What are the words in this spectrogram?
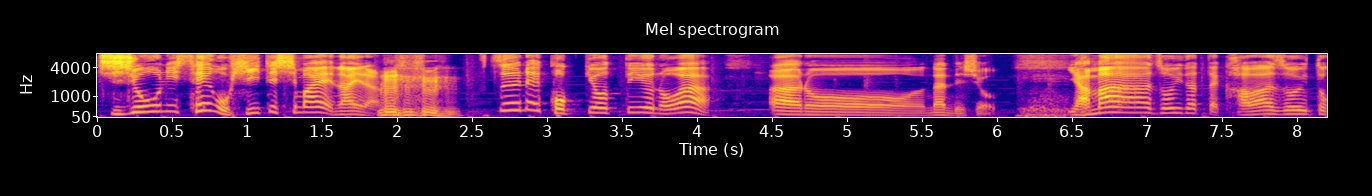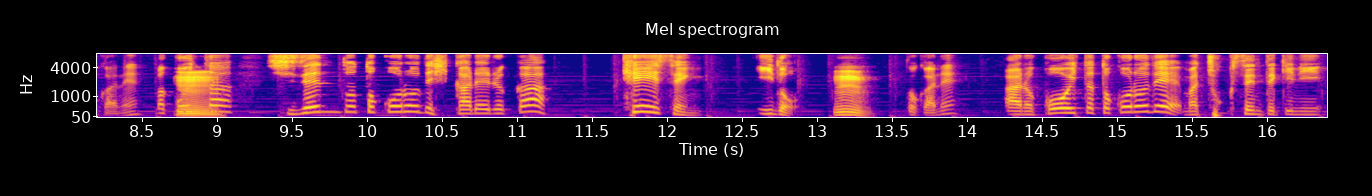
地上に線を引いてしまえないなら、普通ね、国境っていうのは、あのーなんでしょう、山沿いだったり川沿いとかね、まあ、こういった自然のところで引かれるか、経線、緯度うん。とかね、あのこういったところで、まあ、直線的に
